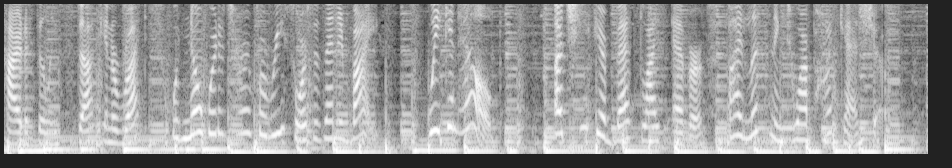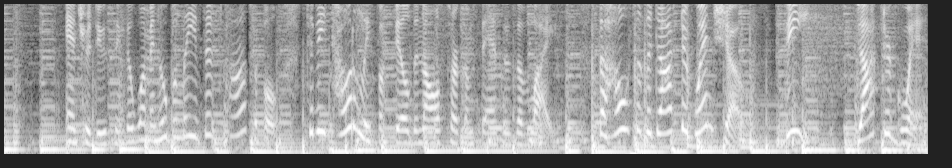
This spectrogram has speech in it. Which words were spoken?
Tired of feeling stuck in a rut with nowhere to turn for resources and advice? We can help. Achieve your best life ever by listening to our podcast show. Introducing the woman who believes it's possible to be totally fulfilled in all circumstances of life. The host of The Dr. Gwen Show, the Dr. Gwen.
